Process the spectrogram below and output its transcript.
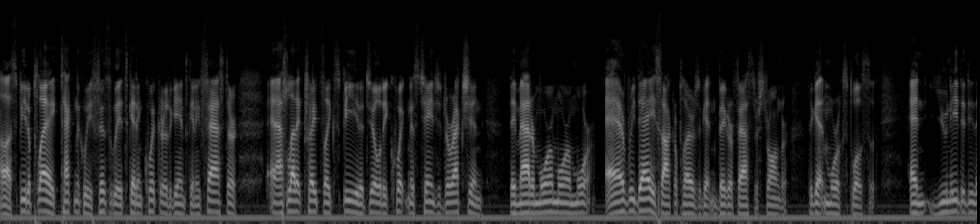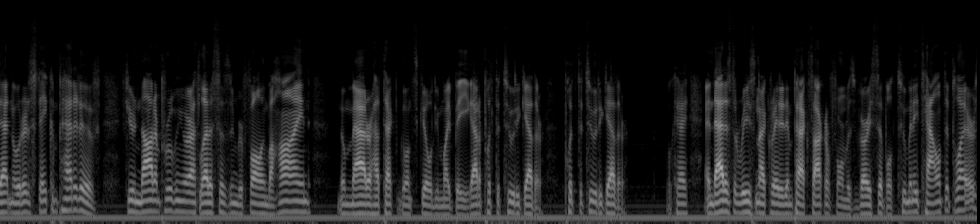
Uh, speed of play, technically, physically, it's getting quicker. The game's getting faster. And athletic traits like speed, agility, quickness, change of direction, they matter more and more and more. Every day, soccer players are getting bigger, faster, stronger. They're getting more explosive. And you need to do that in order to stay competitive. If you're not improving your athleticism, you're falling behind, no matter how technical and skilled you might be. You got to put the two together. Put the two together. Okay? And that is the reason I created Impact Soccer Performance. Very simple. Too many talented players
